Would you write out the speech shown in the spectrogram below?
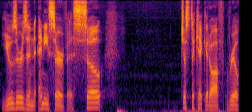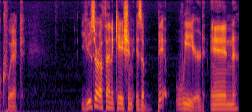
users in any service. So, just to kick it off real quick, user authentication is a bit weird in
